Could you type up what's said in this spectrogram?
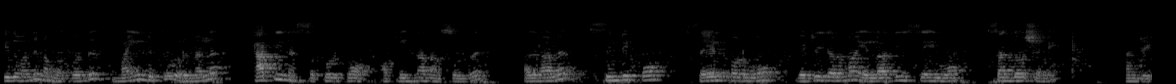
இது வந்து நமக்கு வந்து மைண்டுக்கு ஒரு நல்ல ஹாப்பினஸ்ஸை கொடுக்கும் அப்படின்னு தான் நான் சொல்கிறேன் அதனால் சிந்திப்போம் செயல்படுவோம் வெற்றிகரமாக எல்லாத்தையும் செய்வோம். சந்தோஷமே. நன்றி.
